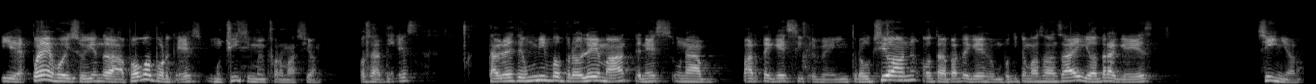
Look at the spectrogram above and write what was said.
y después voy subiendo de a poco porque es muchísima información. O sea, tal vez de un mismo problema, tenés una parte que es eh, introducción, otra parte que es un poquito más avanzada y otra que es senior.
